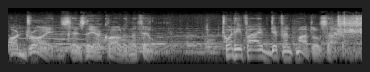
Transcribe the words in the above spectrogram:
or droids as they are called in the film. 25 different models of them.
